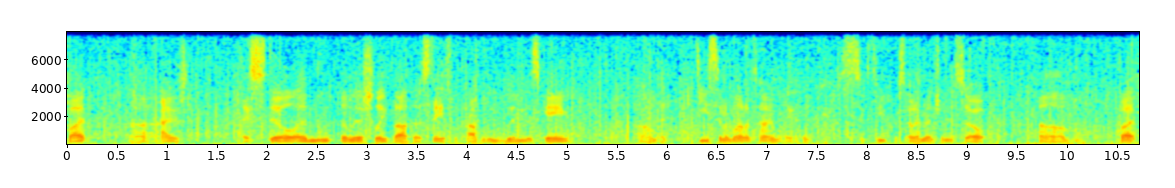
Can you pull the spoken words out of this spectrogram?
but uh, I, I still initially thought the Saints would probably win this game um, a decent amount of time, like I think 60% I mentioned. So, um, but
